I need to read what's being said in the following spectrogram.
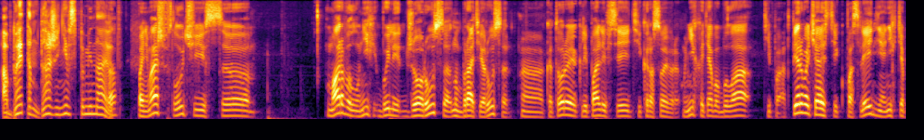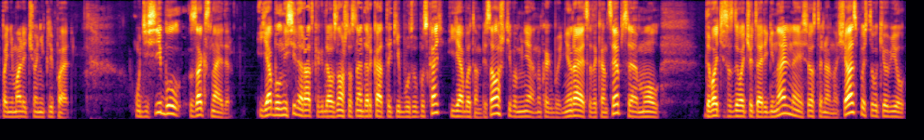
об этом даже не вспоминают. Да. Понимаешь, в случае с э, Marvel, у них были Джо Руссо, ну, братья Руссо, э, которые клепали все эти кроссоверы. У них хотя бы была, типа, от первой части к последней, они хотя бы понимали, что они клепают. У DC был Зак Снайдер. Я был не сильно рад, когда узнал, что Снайдер Кат такие будут выпускать. И я об этом писал, что, типа, мне, ну, как бы, не нравится эта концепция, мол, давайте создавать что-то оригинальное и все остальное. Но сейчас, после того, как я увидел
